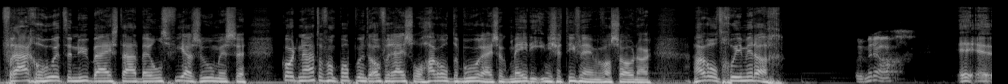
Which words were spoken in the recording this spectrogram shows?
vragen hoe het er nu bij staat. Bij ons via Zoom is coördinator van Poppunt Overijssel, Harold de Boer. Hij is ook mede-initiatiefnemer van Sonar. Harold, goedemiddag. Goedemiddag. Uh,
